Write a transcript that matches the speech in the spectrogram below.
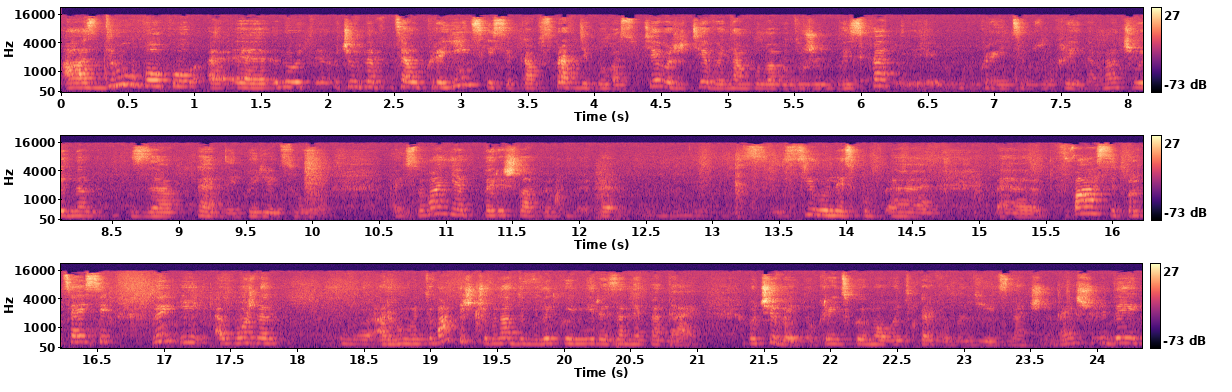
А з другого боку, е, е, ну очевидно, ця українськість, яка справді була суттєва, життєва, і нам була би дуже близька е, українцям з України, вона очевидно за певний період свого існування перейшла пе- пе- цілу низку е, е, фаз і процесів. Ну і можна аргументувати, що вона до великої міри занепадає. Очевидно, українською мовою тепер володіють значно менше людей.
